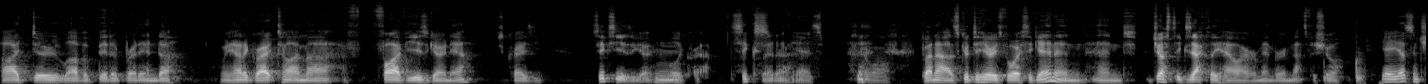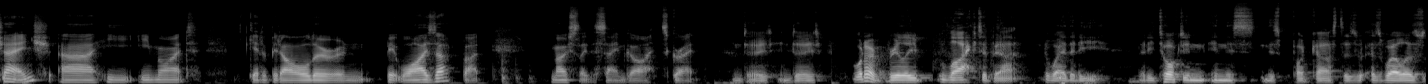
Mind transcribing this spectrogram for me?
I do love a bit of Brett Inder. We had a great time uh, five years ago now. It's crazy. Six years ago. Mm. Holy crap. Six. But, uh, yeah, it's been a while. but no, it's good to hear his voice again and, and just exactly how I remember him, that's for sure. Yeah, he doesn't change. Uh, he, he might get a bit older and a bit wiser, but mostly the same guy. It's great. Indeed, indeed. What I really liked about the way that he that he talked in in this in this podcast as as well as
